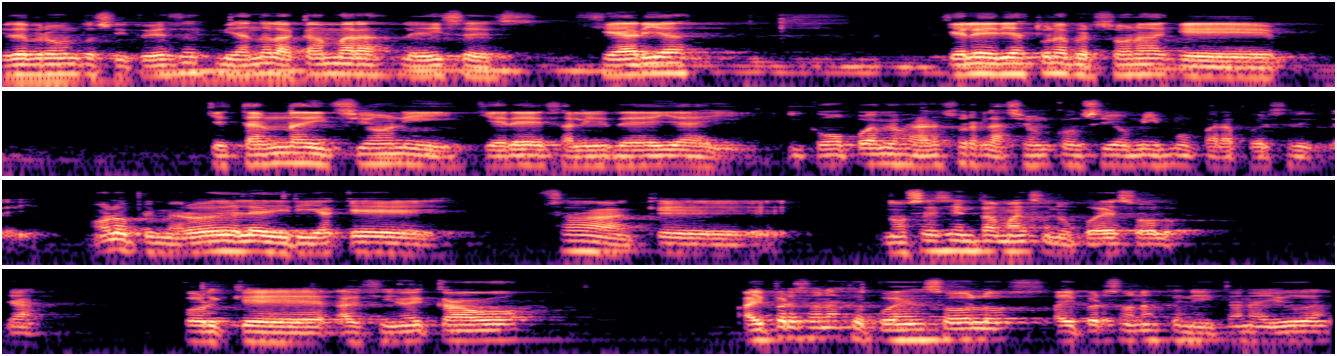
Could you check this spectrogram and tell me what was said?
Yo te pregunto, si estuvieses mirando la cámara, le dices, ¿qué harías? ¿Qué le dirías tú a una persona que, que está en una adicción y quiere salir de ella y, y cómo puede mejorar su relación consigo mismo para poder salir de ella? No, lo primero le diría que, o sea, que no se sienta mal si no puede solo. Ya. Porque al fin y al cabo, hay personas que pueden solos, hay personas que necesitan ayuda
